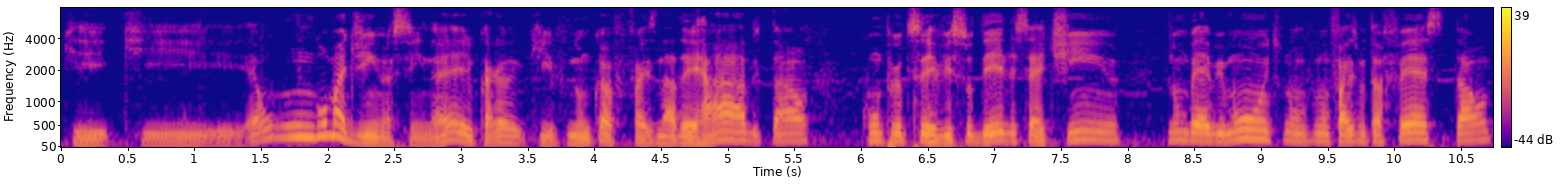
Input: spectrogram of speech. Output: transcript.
que, que é um engomadinho, assim, né? O cara que nunca faz nada errado e tal, cumpre o serviço dele certinho, não bebe muito, não, não faz muita festa e tal,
